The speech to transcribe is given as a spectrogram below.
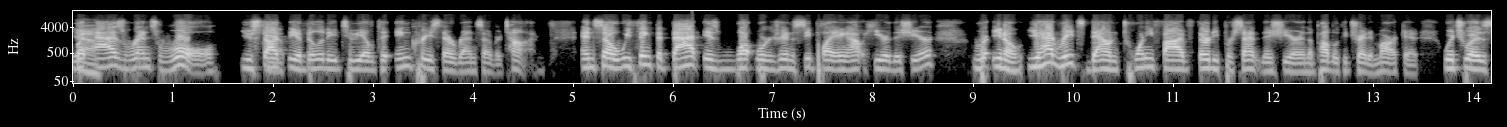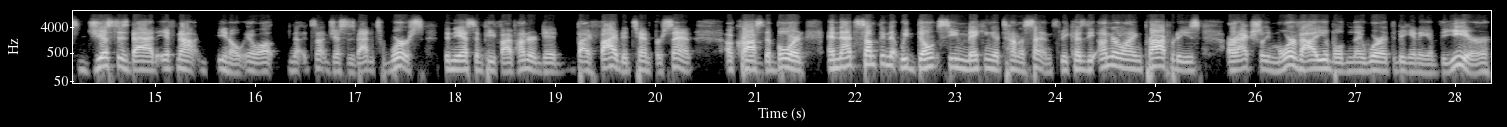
But as rents roll, you start Yep. the ability to be able to increase their rents over time. And so we think that that is what we're going to see playing out here this year. You know, you had REITs down 25, 30% this year in the publicly traded market, which was just as bad, if not, you know, well, it's not just as bad, it's worse than the S&P 500 did by 5 to 10% across the board. And that's something that we don't see making a ton of sense because the underlying properties are actually more valuable than they were at the beginning of the year,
